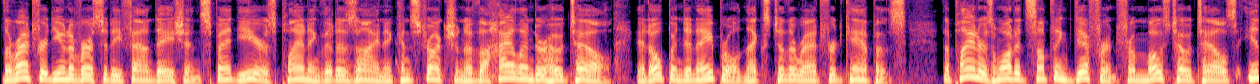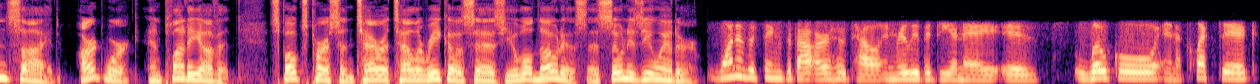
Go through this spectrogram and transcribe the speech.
The Radford University Foundation spent years planning the design and construction of the Highlander Hotel. It opened in April next to the Radford campus. The planners wanted something different from most hotels inside artwork and plenty of it. Spokesperson Tara Tallarico says you will notice as soon as you enter. One of the things about our hotel and really the DNA is local and eclectic.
